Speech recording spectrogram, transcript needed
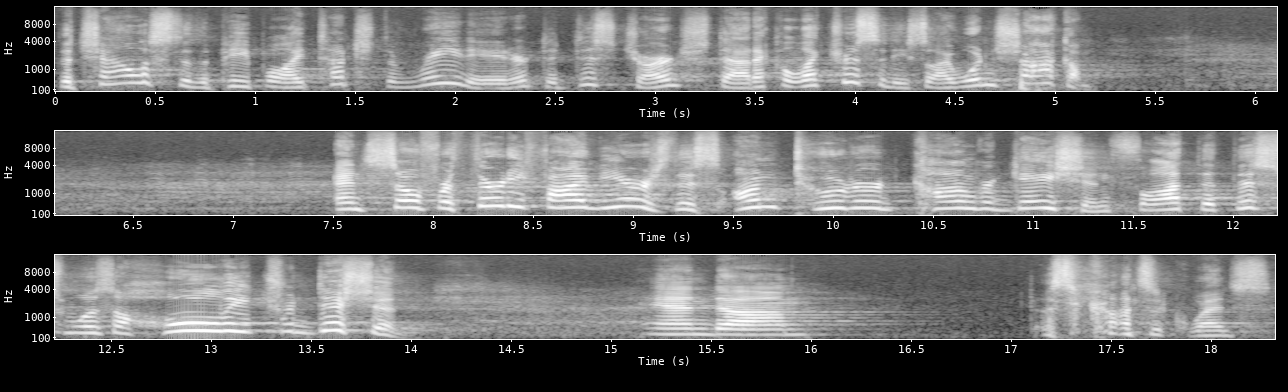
the chalice to the people, I touched the radiator to discharge static electricity so I wouldn't shock them. And so, for 35 years, this untutored congregation thought that this was a holy tradition. And um, as a consequence,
